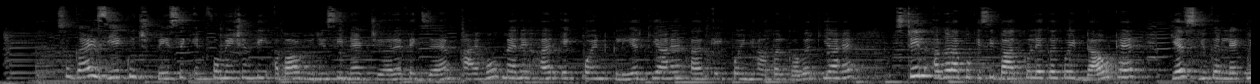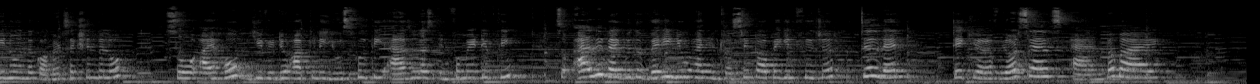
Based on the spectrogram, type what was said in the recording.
सो so गाइज़ ये कुछ बेसिक इन्फॉर्मेशन थी about UGC NET JRF exam I hope मैंने हर एक पॉइंट क्लियर किया है, हर एक पॉइंट यहाँ पर कवर किया है। स्टिल अगर आपको किसी बात को लेकर कोई डाउट है yes you can let me know in the comment section below so I hope ये वीडियो आपके लिए यूजफुल थी एज वेल एज इन्फॉर्मेटिव थी. So I be back with a very new and interesting topic in future till then take care of your self and bye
